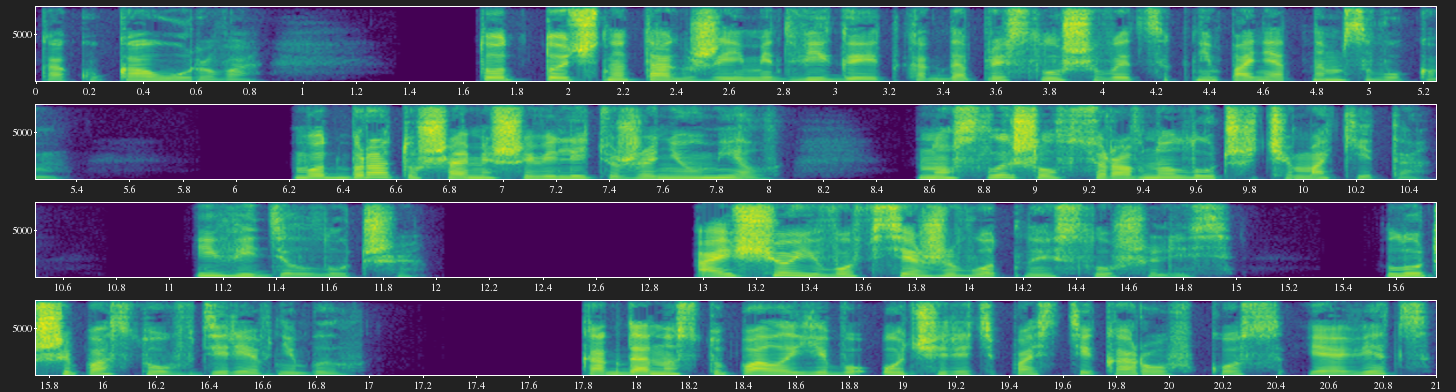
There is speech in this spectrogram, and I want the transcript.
как у Каурова. Тот точно так же ими двигает, когда прислушивается к непонятным звукам. Вот брат ушами шевелить уже не умел — но слышал все равно лучше, чем Акита. И видел лучше. А еще его все животные слушались. Лучший пастух в деревне был. Когда наступала его очередь пасти коров, коз и овец,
